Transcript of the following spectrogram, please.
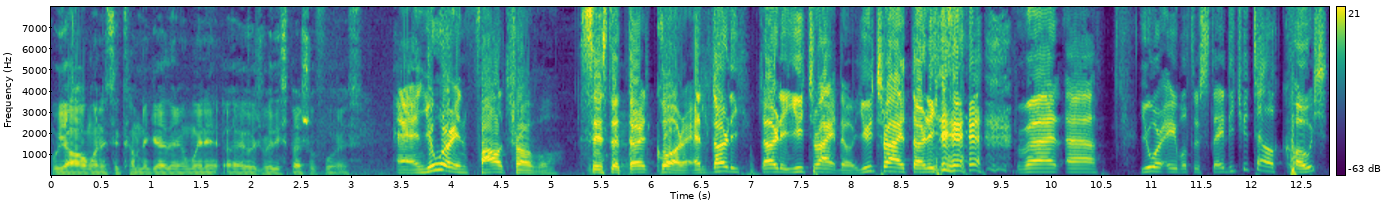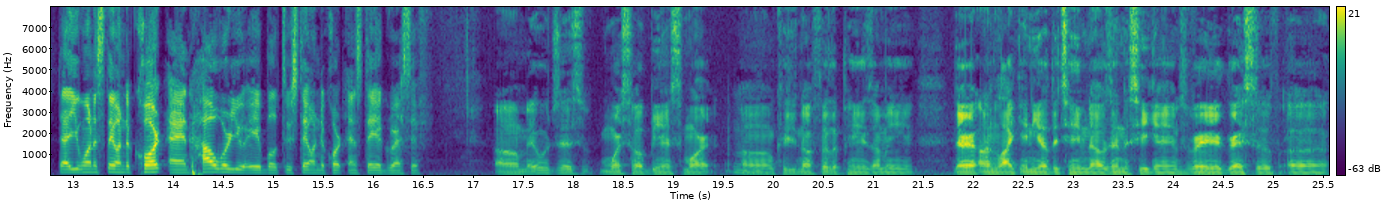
we all wanted to come together and win it. Uh, it was really special for us. And you were in foul trouble since the third quarter. And 30, 30, you tried though. You tried 30. but uh, you were able to stay. Did you tell coach that you want to stay on the court? And how were you able to stay on the court and stay aggressive? Um, it was just more so being smart. Because, you know, Philippines, I mean, they're unlike any other team that was in the SEA Games. Very aggressive, uh,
